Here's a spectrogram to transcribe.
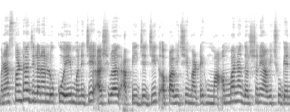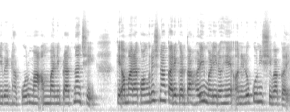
બનાસકાંઠા જિલ્લાના લોકોએ મને જે આશીર્વાદ આપી, જે જીત અપાવી છે માટે હું માં અંબાના દર્શને આવી છું. ગેનીબેન ઠાકોર, માં અંબાની પ્રાર્થના છે કે અમારા કોંગ્રેસના કાર્યકર્તા હળી મળી રહે અને લોકોની સેવા કરે.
